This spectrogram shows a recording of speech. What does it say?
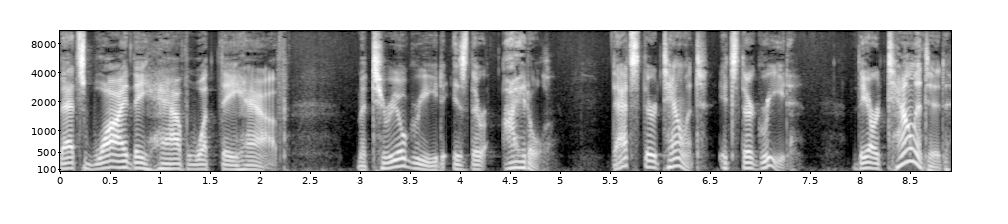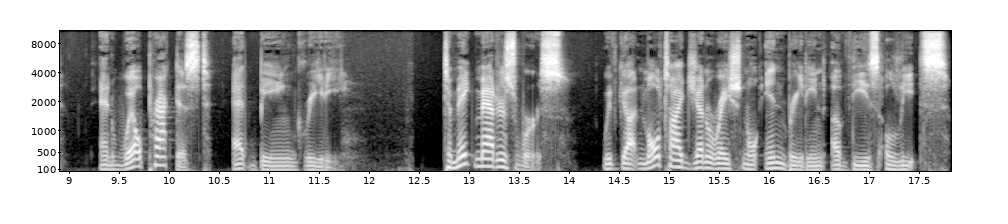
That's why they have what they have. Material greed is their idol. That's their talent, it's their greed. They are talented and well practiced at being greedy. To make matters worse, we've got multi generational inbreeding of these elites.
